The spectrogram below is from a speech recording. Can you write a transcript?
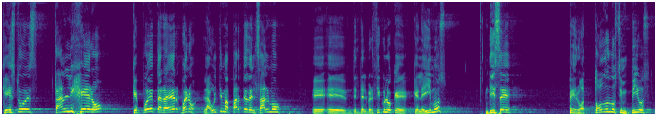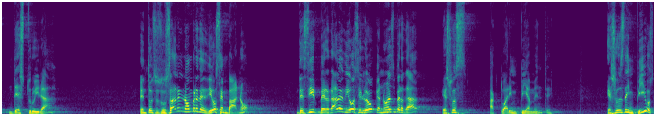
que esto es tan ligero que puede traer, bueno, la última parte del Salmo, eh, eh, del, versículo que, que leímos, dice, pero a todos los impíos destruirá. Entonces, usar el nombre de Dios en vano, decir verdad de Dios y luego que no es verdad, eso es actuar impíamente. Eso es de impíos.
